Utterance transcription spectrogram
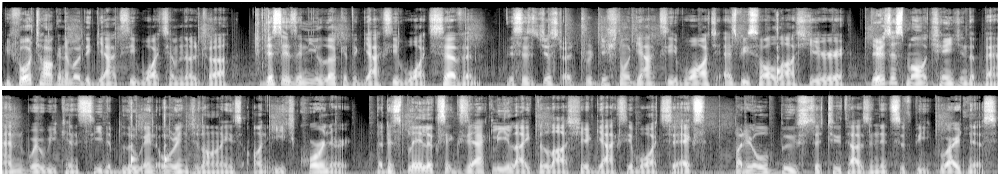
Before talking about the Galaxy Watch 7 Ultra, this is a new look at the Galaxy Watch 7. This is just a traditional Galaxy watch as we saw last year. There's a small change in the band where we can see the blue and orange lines on each corner. The display looks exactly like the last year Galaxy Watch 6, but it will boost the 2000 nits of peak brightness.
